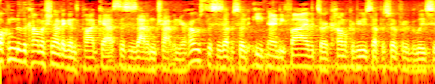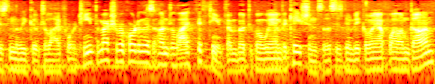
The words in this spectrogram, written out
Welcome to the Comic Shenanigans podcast. This is Adam Chapman, your host. This is episode 895. It's our comic reviews episode for the releases in the week of July 14th. I'm actually recording this on July 15th. I'm about to go away on vacation, so this is going to be going up while I'm gone.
